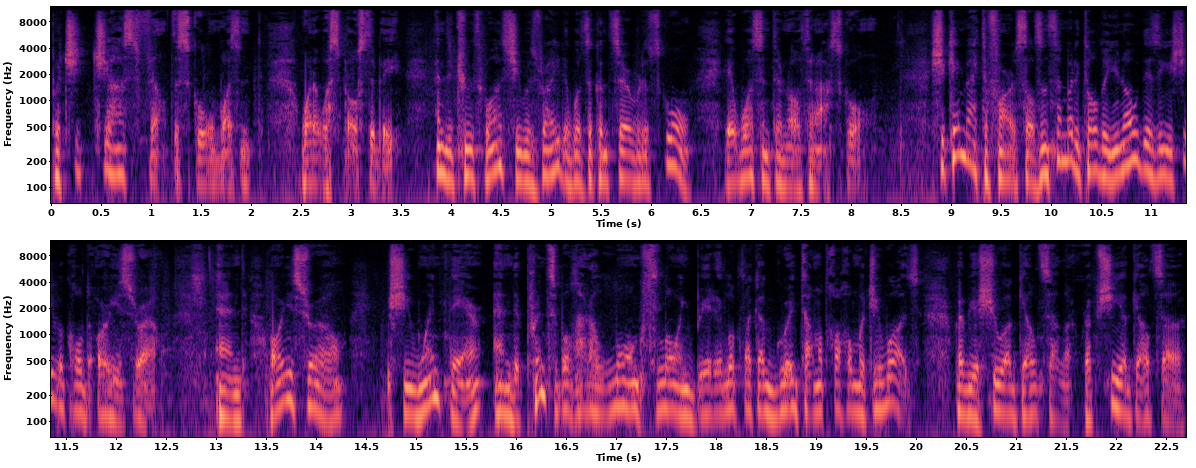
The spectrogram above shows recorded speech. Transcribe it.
but she just felt the school wasn't what it was supposed to be. And the truth was, she was right. It was a conservative school. It wasn't an Orthodox school. She came back to Forest Hills and somebody told her, you know, there's a yeshiva called Or Yisrael. And Or Yisrael, she went there and the principal had a long flowing beard. It looked like a great Talmud Chacham, which he was. Rabbi Yeshua Geltzeller, Rabbi Shia Geltzeller,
